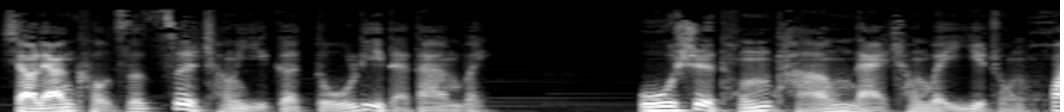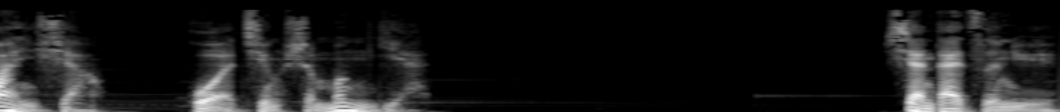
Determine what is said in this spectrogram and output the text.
小两口子自成一个独立的单位，五世同堂乃成为一种幻想，或竟是梦魇。现代子女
